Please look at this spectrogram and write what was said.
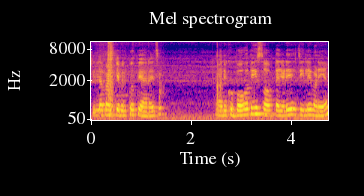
ਚੀਲਾ ਬਣ ਕੇ ਬਿਲਕੁਲ ਤਿਆਰ ਹੈ ਜੀ। ਆ ਦੇਖੋ, ਬਹੁਤ ਹੀ ਸੌਫਟ ਹੈ ਜਿਹੜੇ ਇਹ ਚੀਲੇ ਬਣੇ ਆ।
